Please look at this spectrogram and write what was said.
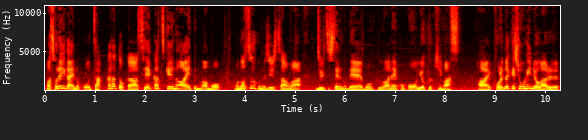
まあそれ以外のこう雑貨だとか生活系のアイテムはもうものすごく無印さんは充実してるので、僕はね、ここよく来ます。はい。これだけ商品量がある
